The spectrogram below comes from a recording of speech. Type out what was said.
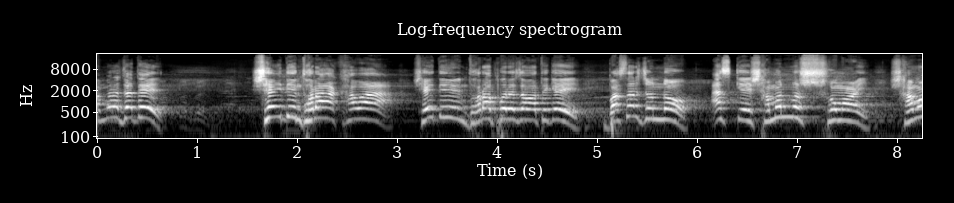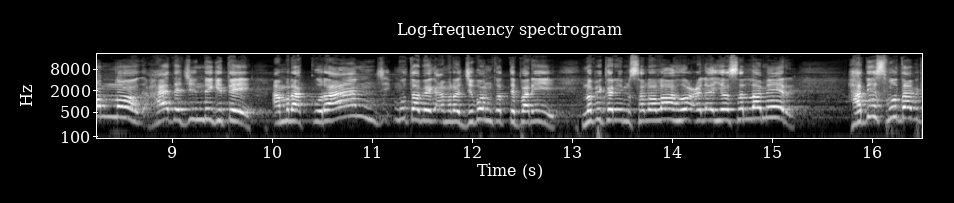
আমরা যাতে সেই দিন ধরা, খাওয়া সেই দিন ধরা পড়ে যাওয়া থেকে বাঁচার জন্য আজকে সামান্য সময়, সামান্য হায়াতে জিন্দগিতে আমরা কোরআন মোতাবেক আমরা জীবন করতে পারি। নবী করিম সাল্লাহ আলাইসাল্লামের হাদিস মোতাবেক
